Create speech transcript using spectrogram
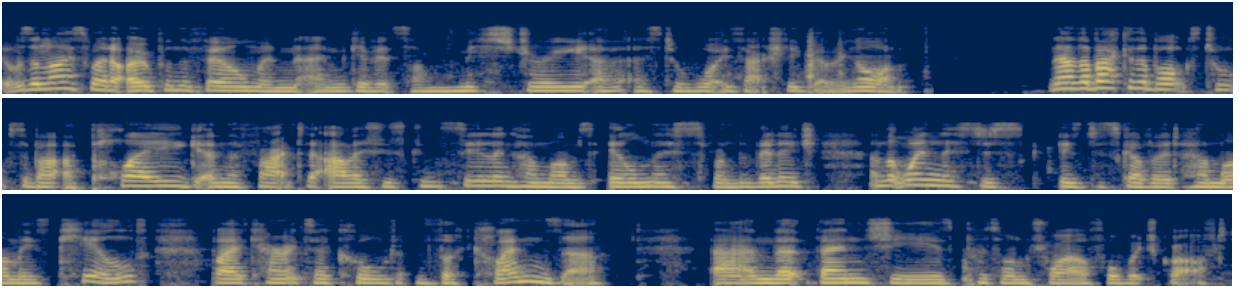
it was a nice way to open the film and, and give it some mystery uh, as to what is actually going on. Now, the back of the box talks about a plague and the fact that Alice is concealing her mum's illness from the village, and that when this is discovered, her mum is killed by a character called the Cleanser, and that then she is put on trial for witchcraft.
